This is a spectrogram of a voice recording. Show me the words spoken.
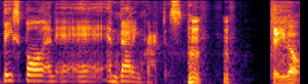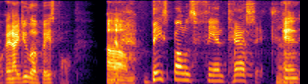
baseball and and batting practice. Hmm. there you go. And I do love baseball. Um, baseball is fantastic. And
